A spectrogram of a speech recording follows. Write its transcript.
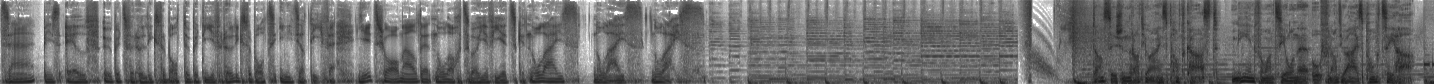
10 bis 11 über das Verhüllungsverbot, über die Verhüllungsverbotsinitiative. Jetzt schon anmelden 0842 01 01 01. Das ist ein Radio 1 Podcast. Mehr Informationen auf radio1.ch.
